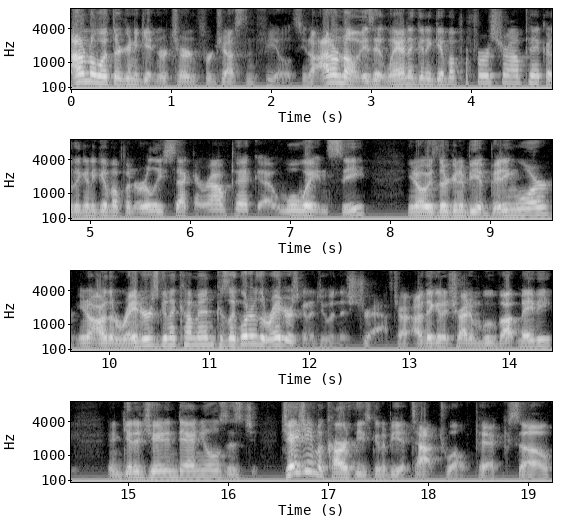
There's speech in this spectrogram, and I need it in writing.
I don't know what they're going to get in return for Justin Fields. You know, I don't know. Is Atlanta going to give up a first round pick? Are they going to give up an early second round pick? Uh, we'll wait and see. You know, is there going to be a bidding war? You know, are the Raiders going to come in? Because like, what are the Raiders going to do in this draft? Are, are they going to try to move up maybe and get a Jayden Daniels? Is JJ McCarthy is going to be a top twelve pick? So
